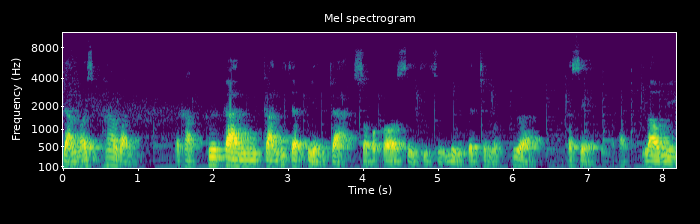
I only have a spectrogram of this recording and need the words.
อย่างน้อย 15 วันนะครับ คือการการที่จะเปลี่ยนจากสปก4.01 เป็นฉนดเพื่อเกษตรนะครับ เรามี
